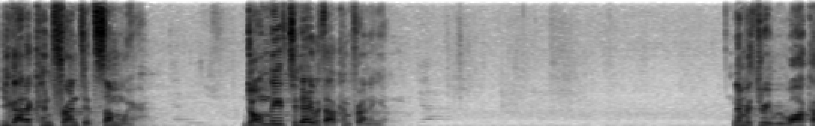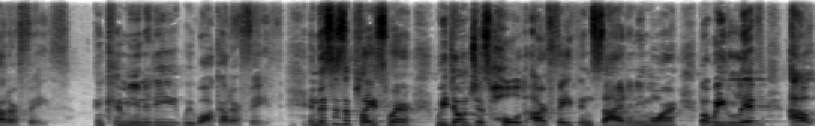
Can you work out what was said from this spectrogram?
You got to confront it somewhere. Don't leave today without confronting it. Number three, we walk out our faith. In community, we walk out our faith. And this is a place where we don't just hold our faith inside anymore, but we live out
